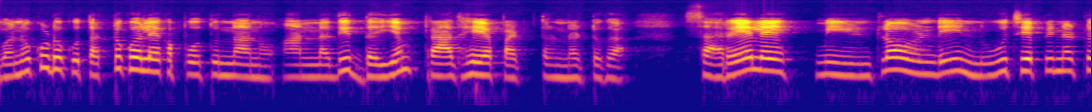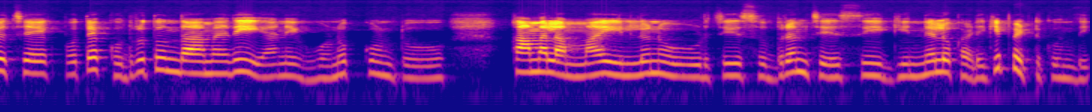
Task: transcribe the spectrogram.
వణుకుడుకు తట్టుకోలేకపోతున్నాను అన్నది దయ్యం ప్రాధేయపడుతున్నట్టుగా. సరేలే మీ ఇంట్లో ఉండి నువ్వు చెప్పినట్లు చేయకపోతే కుదురుతుందామది అని వణుక్కుంటూ కమలమ్మ ఇల్లును ఊడ్చి శుభ్రం చేసి గిన్నెలు కడిగి పెట్టుకుంది.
